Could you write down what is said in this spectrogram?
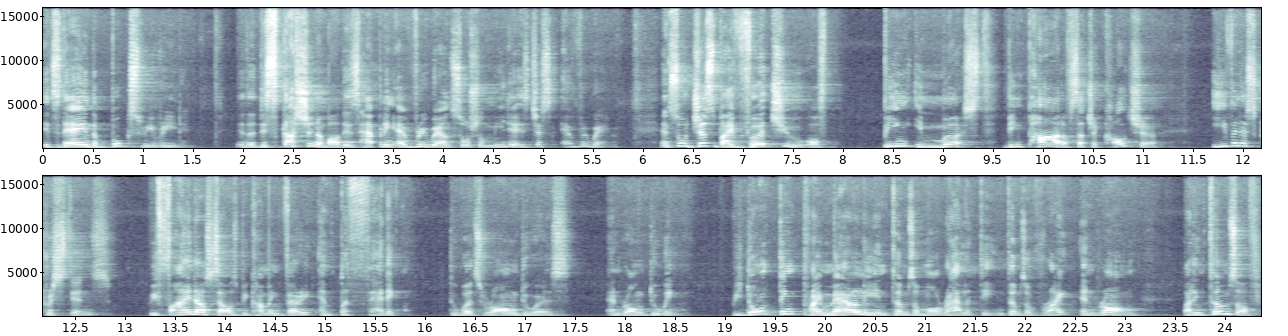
It's there in the books we read. The discussion about this is happening everywhere on social media, it's just everywhere. And so, just by virtue of being immersed, being part of such a culture, even as Christians, we find ourselves becoming very empathetic towards wrongdoers and wrongdoing. We don't think primarily in terms of morality, in terms of right and wrong, but in terms of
